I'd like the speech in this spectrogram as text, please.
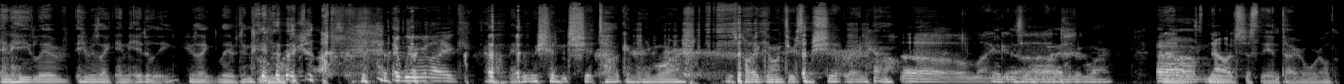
and he lived he was like in Italy. He was like lived in Italy. Oh and we were like, oh, maybe we shouldn't shit talk him anymore. He's probably going through some shit right now. Oh my god. Anymore. Now, um, it's, now it's just the entire world.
